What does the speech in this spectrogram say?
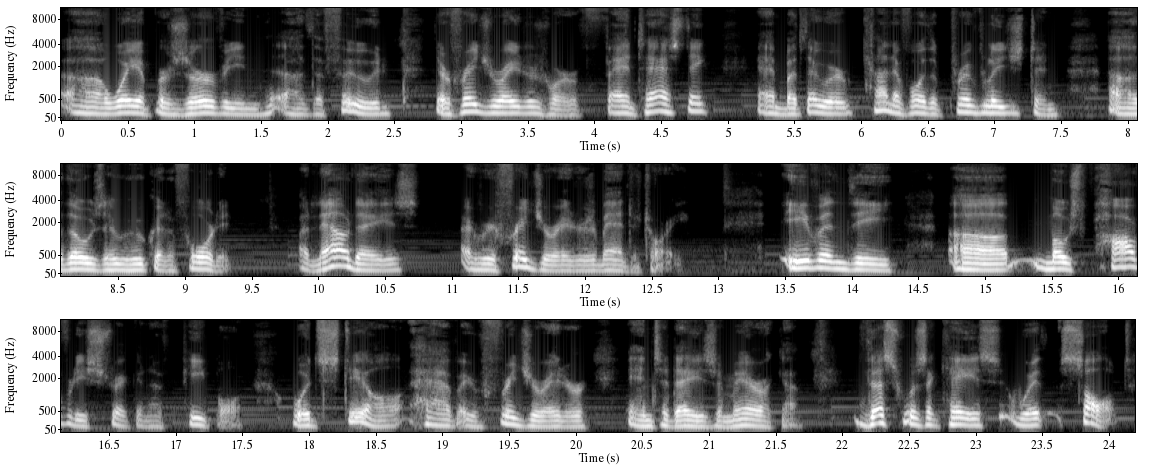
uh, way of preserving uh, the food. The refrigerators were fantastic, and but they were kind of for the privileged and those who, who could afford it. But nowadays, a refrigerator is mandatory. Even the uh, most poverty stricken of people would still have a refrigerator in today's America. This was a case with salt.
